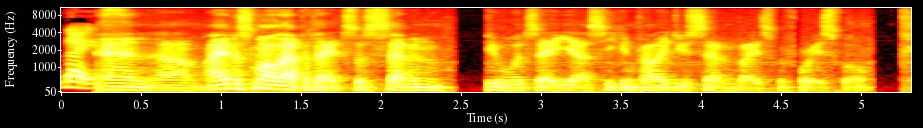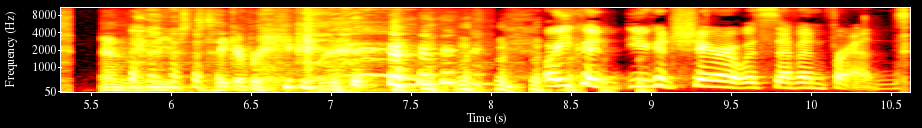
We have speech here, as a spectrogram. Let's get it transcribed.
nice. And um, I have a small appetite, so seven people would say yes. He can probably do seven bites before he's full, and needs to take a break. or you could you could share it with seven friends.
